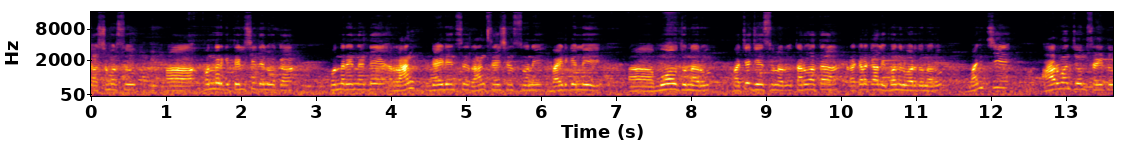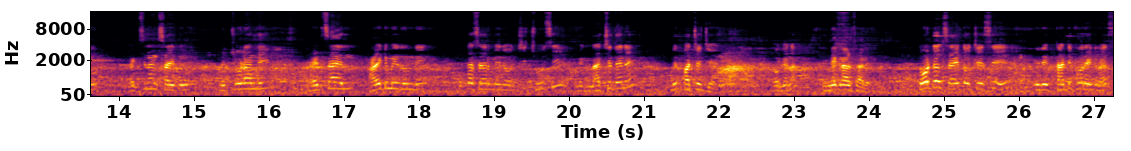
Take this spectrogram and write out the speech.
కస్టమర్స్ కొందరికి తెలిసి తెలియక కొందరు ఏంటంటే రాంగ్ గైడెన్స్ రాంగ్ సజెషన్స్తోని బయటికి వెళ్ళి మూవ్ అవుతున్నారు పర్చేజ్ చేస్తున్నారు తర్వాత రకరకాల ఇబ్బందులు పడుతున్నారు. మంచి R one zone site excellent site మీరు చూడండి రెడ్ సాయిల్ హైట్ మీద ఉంది. ఒక్కసారి మీరు వచ్చి చూసి మీకు నచ్చితేనే మీరు పర్చేజ్ చేయండి. ఓకేనా? ఎన్ని ఎకరాలు సార్ టోటల్ సైట్ వచ్చేసి ఇది thirty four acres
